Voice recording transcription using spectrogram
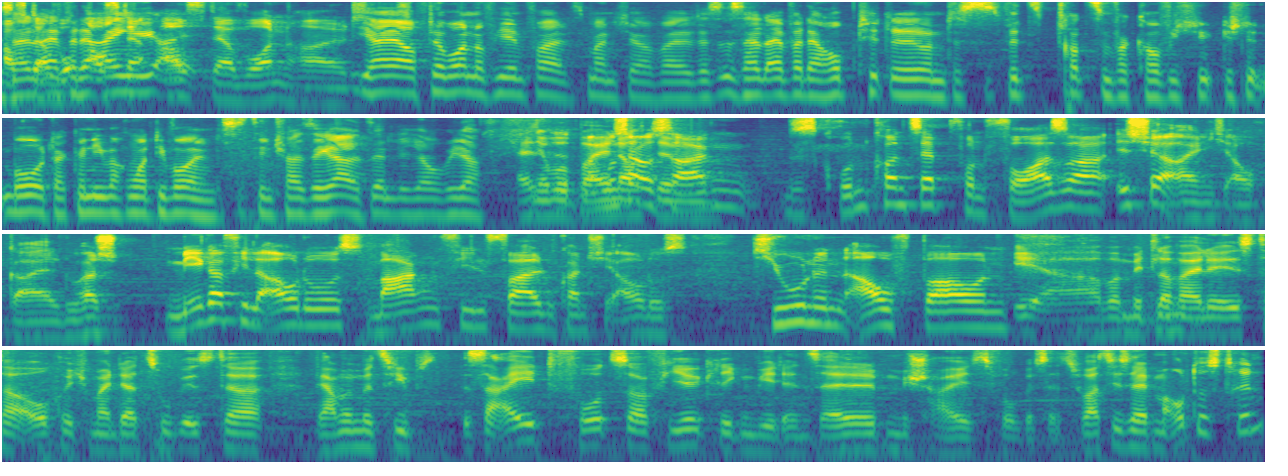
Auf, halt der, der, auf, der, auf, der, One halt. Ja, ja, auf der One auf jeden Fall, das meine ich ja, weil das ist halt einfach der Haupttitel und das wird trotzdem verkauft wie geschnitten Brot. Da können die machen, was die wollen. Das ist denen scheißegal letztendlich auch wieder. Also, ja, wobei man muss auch sagen, das Grundkonzept von Forza ist ja eigentlich auch geil. Du hast mega viele Autos, Magenvielfalt, du kannst die Autos tunen, aufbauen. Ja, aber mittlerweile ist da auch, ich meine, der Zug ist da, wir haben im Prinzip seit Forza 4 kriegen wir denselben Scheiß vorgesetzt. Du hast dieselben Autos drin,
